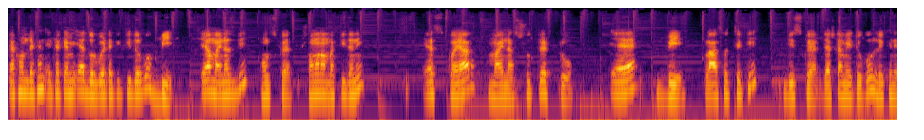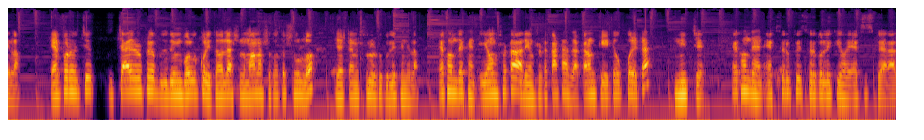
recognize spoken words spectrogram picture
এখন দেখেন, এটাকে আমি এ ধরবো, এটাকে কি ধরবো? B a minus b whole square সমান আমরা কি জানি? এ স্কোয়ার মাইনাস সূত্রের টু এ বি প্লাস হচ্ছে কি? বি স্কোয়ার জাস্ট আমি এটুকু লিখে নিলাম। এরপর হচ্ছে চারের উপরে যদি আমি বর্গ করি, তাহলে আসলে মান আসে কত? ষোলো। জাস্ট আমি ষোলোটুকু লিখে নিলাম। এখন দেখেন এই অংশটা আর এই অংশটা কাটা যায় কারণ কি এটা উপর, এটা নিচে। এখন দেখেন এক্সের উপর স্কোয়ার করলে কি হয়? এক্স স্কোয়ার আর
